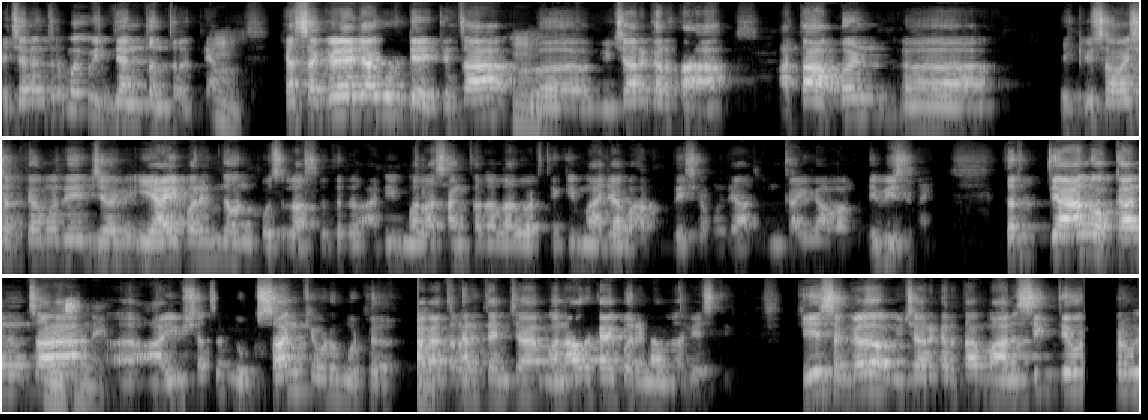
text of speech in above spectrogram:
त्याच्यानंतर मग विज्ञान तंत्रज्ञान. ह्या सगळ्या ज्या गोष्टी आहेत त्याचा विचार करता आता आपण एकविसाव्या शतकामध्ये जग ए आय पर्यंत जाऊन पोहोचलं असतं तर आणि मला सांगताना लाज वाटते की माझ्या भारत देशामध्ये अजून काही गावांमध्ये वीज नाही. तर त्या लोकांचा आयुष्याचं नुकसान केवढं मोठं भागात त्यांच्या मनावर काय परिणाम झाले असतील? हे सगळं विचार करता मानसिकतेवर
